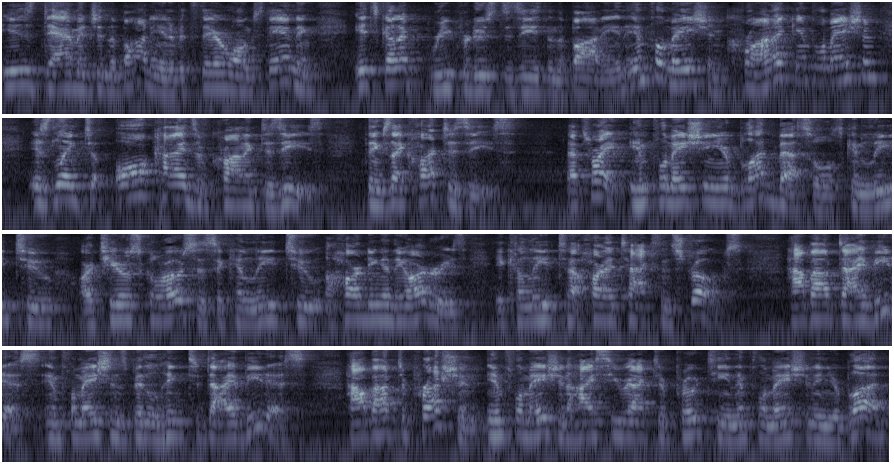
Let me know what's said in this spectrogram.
is damage in the body and if it's there long standing it's going to reproduce disease in the body and inflammation chronic inflammation is linked to all kinds of chronic disease things like heart disease that's right. Inflammation in your blood vessels can lead to arteriosclerosis. It can lead to a hardening of the arteries. It can lead to heart attacks and strokes. How about diabetes? Inflammation's been linked to diabetes. How about depression? Inflammation, high C-reactive protein inflammation in your blood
